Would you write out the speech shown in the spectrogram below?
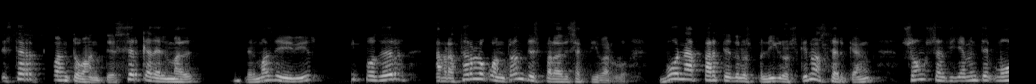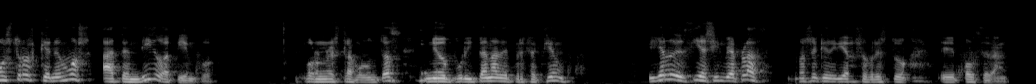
estar cuanto antes cerca del mal, del mal de vivir y poder abrazarlo cuanto antes para desactivarlo. Buena parte de los peligros que nos acercan son sencillamente monstruos que no hemos atendido a tiempo por nuestra voluntad neopuritana de perfección. Y ya lo decía Silvia Plath, no sé qué diría sobre esto eh, Paul Celan.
